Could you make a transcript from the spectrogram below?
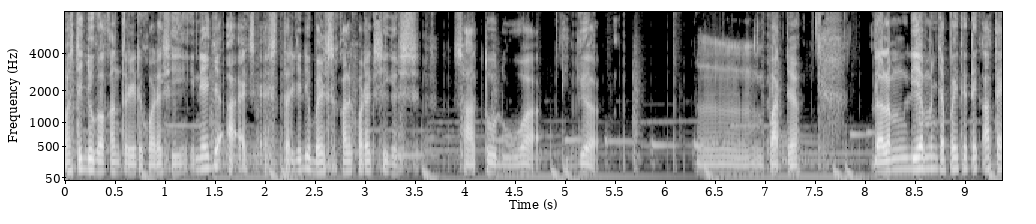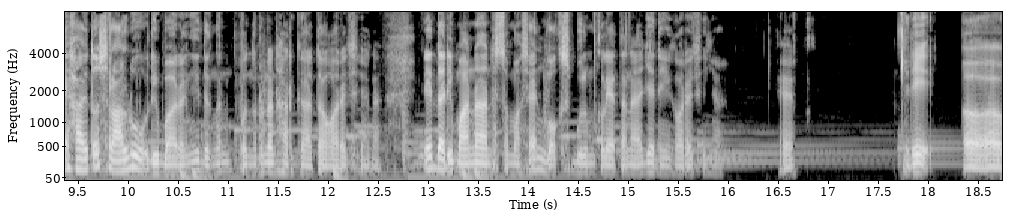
pasti juga akan terjadi koreksi. Ini aja AXS terjadi banyak sekali koreksi guys. Satu, dua, tiga, hmm, empat ya dalam dia mencapai titik ATH itu selalu dibarengi dengan penurunan harga atau koreksinya. Nah, ini dari mana sama sandbox belum kelihatan aja nih koreksinya. Ya. Jadi uh,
